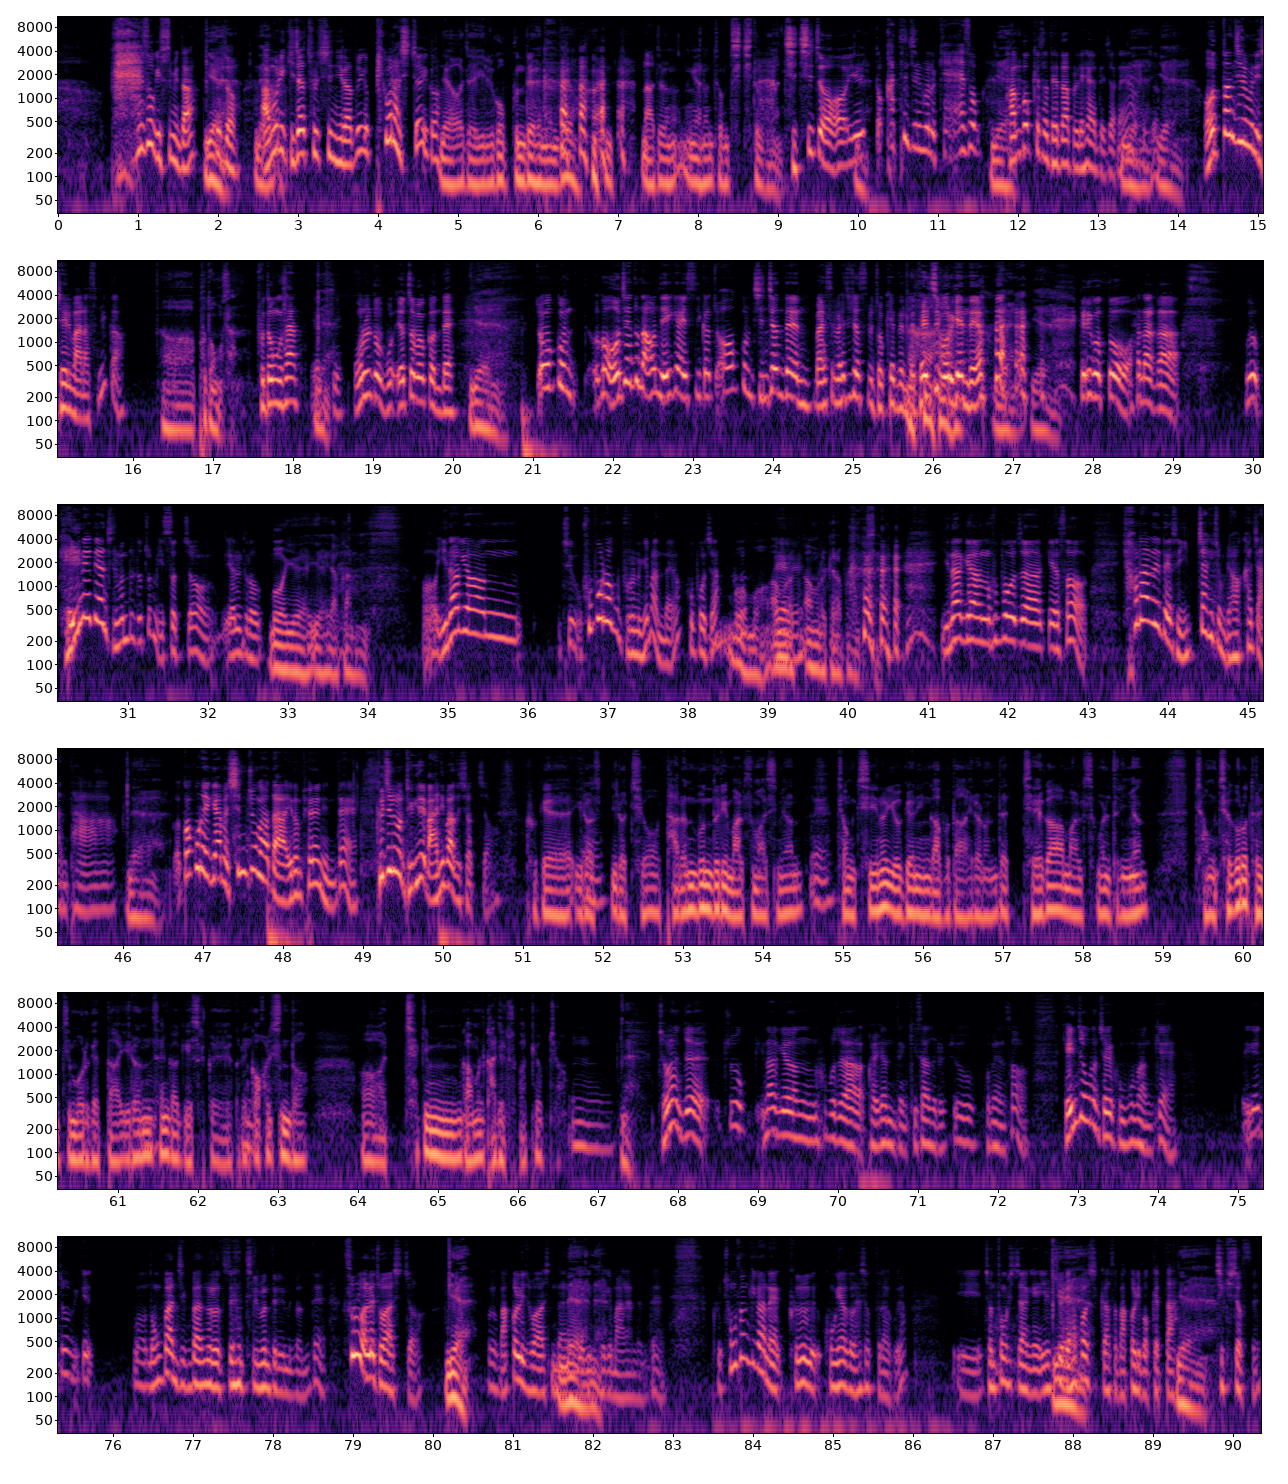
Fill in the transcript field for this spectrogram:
계속 있습니다. 예. 그죠? 네. 아무리 기자 출신이라도 이거 피곤하시죠, 이거? 네, 어제 일곱 군데 했는데요. 나중에는 좀 지치더군요. 지치죠. 예. 똑같은 질문을 계속 예. 반복해서 대답을 해야 되잖아요. 예. 그죠? 예. 어떤 질문이 제일 많았습니까? 어, 부동산. 부동산? 역시. 오늘도 뭐 여쭤볼 건데. 예. 조금 어제도 나온 얘기가 있으니까 조금 진전된 말씀을 해주셨으면 좋겠는데 될지 모르겠네요. 예, 예. 그리고 또 하나가 그 개인에 대한 질문들도 좀 있었죠. 예를 들어 뭐 예예 약간 어, 이낙연 지금 후보라고 부르는 게 맞나요? 후보자? 뭐, 뭐, 아무렇, 네. 아무렇게나 부르세요. 이낙연 후보자께서 현안에 대해서 입장이 좀 명확하지 않다. 네. 거꾸로 얘기하면 신중하다 이런 표현인데 그 질문 굉장히 많이 받으셨죠. 그게 이렇, 네. 이렇지요. 다른 분들이 말씀하시면 네. 정치인의 의견인가 보다 이러는데 제가 말씀을 드리면 정책으로 될지 모르겠다 이런 음. 생각이 있을 거예요. 그러니까 음. 훨씬 더 어, 책임감을 가질 수밖에 없죠. 음. 네. 저는 이제 쭉 이낙연 후보자 관련된 기사들을 쭉 보면서 개인적으로는 제일 궁금한 게 이게 좀 이게 뭐 농반징반으로 질문 드리는 건데 술 원래 좋아하시죠? 예. 그 막걸리 좋아하신다는 네, 얘기 네. 되게 많았는데 그 총선 기간에 그 공약을 하셨더라고요. 이 전통시장에 일주일에 예. 한 번씩 가서 막걸리 먹겠다. 예. 지키셨어요?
